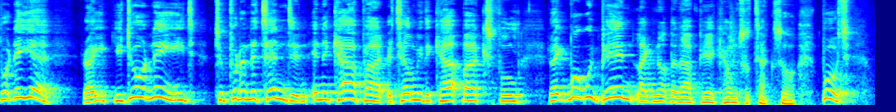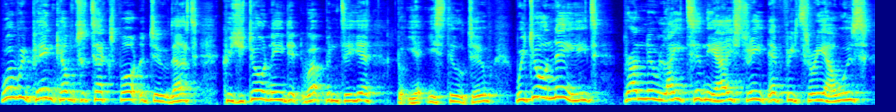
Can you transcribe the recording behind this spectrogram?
But uh, yeah, right, you don't need to put an attendant in a car park to tell me the car park's full. Right, what we paying, like not that I pay council tax or, but what we paying council tax for to do that? Because you don't need it to happen to you, but yet you still do. We don't need brand new lights in the high street every three hours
